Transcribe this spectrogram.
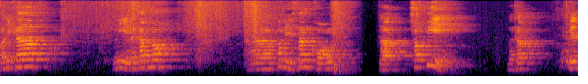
วัสดีครับวันนี้นะครับเนาะอ่าพอดีสร้างของจากช้อปปี้นะครับ เป็น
